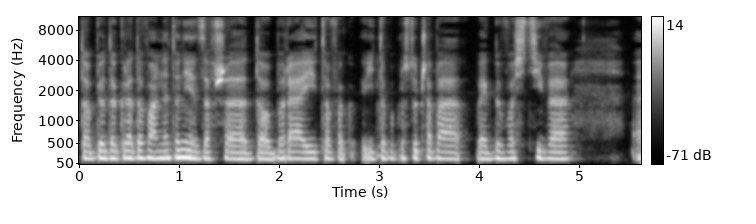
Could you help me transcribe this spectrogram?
to biodegradowalne to nie jest zawsze dobre i to, i to po prostu trzeba jakby właściwe yy,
